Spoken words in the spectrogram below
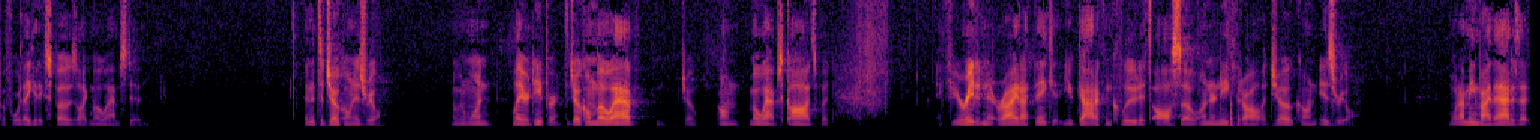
before they get exposed like Moab's did. Then it's a joke on Israel. Moving one layer deeper, it's a joke on Moab, joke on Moab's gods, but if you're reading it right, I think it, you got to conclude it's also underneath it all a joke on Israel. What I mean by that is that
